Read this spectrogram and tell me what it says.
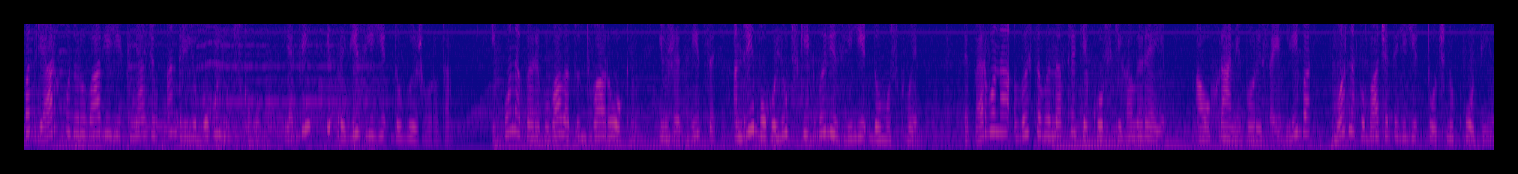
патріарх подарував її князю Андрію Боголюбському, який і привіз її до Вишгорода. Ікона перебувала тут два роки, і вже звідси Андрій Боголюбський вивіз її до Москви. Тепер вона виставлена в Третьяковській галереї, а у храмі Бориса і Гліба можна побачити її точну копію.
